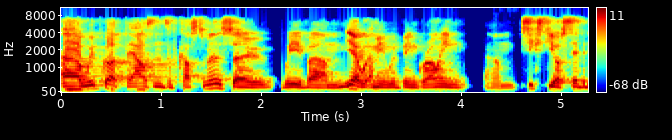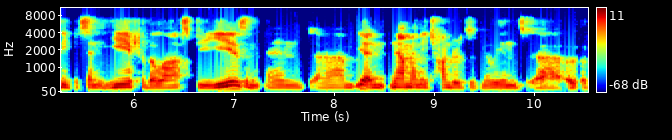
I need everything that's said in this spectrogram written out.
Uh, we've got thousands of customers. So we've, um, yeah, I mean, we've been growing um, 60 or 70% a year for the last few years and, and um, yeah, now manage hundreds of millions uh, of, of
